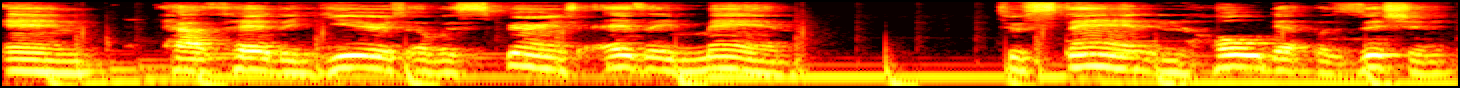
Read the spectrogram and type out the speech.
and has had the years of experience as a man to stand and hold that position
